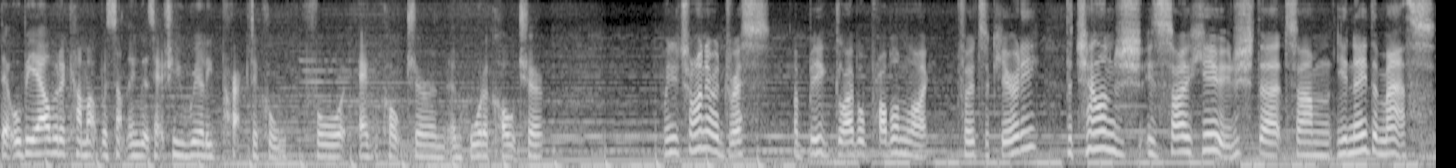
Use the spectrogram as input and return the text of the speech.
that will be able to come up with something that's actually really practical for agriculture and, and horticulture. When you're trying to address a big global problem like food security, the challenge is so huge that um, you need the maths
